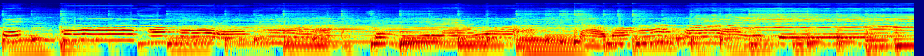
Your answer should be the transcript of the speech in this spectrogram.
เป็นก็ขอขอรองหน้า ซึ่งดีแล้วว่าเจ้าบ่หาอายจริง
